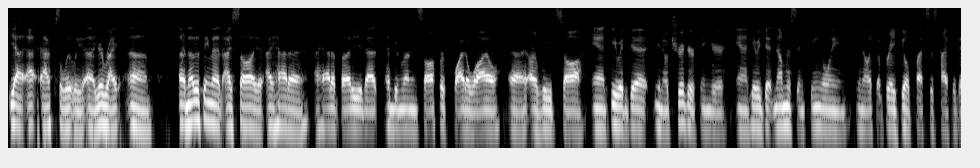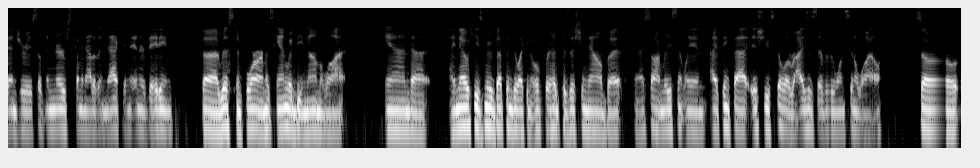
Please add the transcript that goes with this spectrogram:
Yeah, absolutely. Uh, you're right. Um, another thing that I saw, I had a I had a buddy that had been running saw for quite a while, uh, our lead saw, and he would get you know trigger finger, and he would get numbness and tingling, you know, like a brachial plexus type of injury. So the nerves coming out of the neck and innervating the wrist and forearm, his hand would be numb a lot, and uh, I know he's moved up into like an overhead position now, but I saw him recently, and I think that issue still arises every once in a while. So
